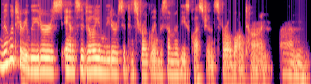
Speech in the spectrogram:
military leaders and civilian leaders have been struggling with some of these questions for a long time. Um,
